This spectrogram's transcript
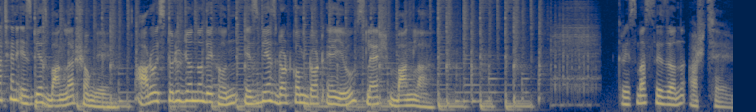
আছেন এসবিএস বাংলার সঙ্গে। আরও স্টোরির জন্য দেখুন SBS dot com dot au slash Bangla. Christmas season আসছে।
